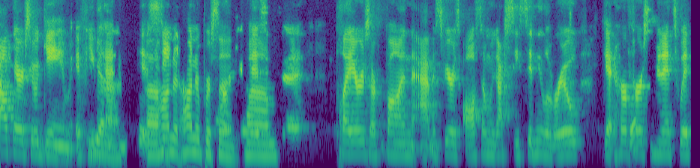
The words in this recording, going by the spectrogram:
out there to a game if you Yeah, can. 100 percent. Um the players are fun. The atmosphere is awesome. We got to see Sydney Leroux get her first minutes with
